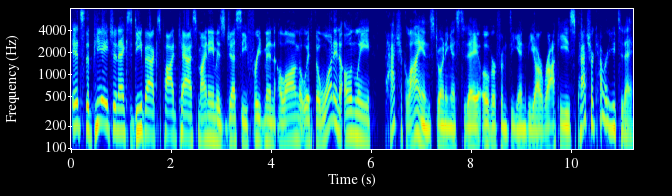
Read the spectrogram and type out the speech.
It's the PHNX D-backs podcast. My name is Jesse Friedman, along with the one and only Patrick Lyons joining us today over from DNVR Rockies. Patrick, how are you today?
